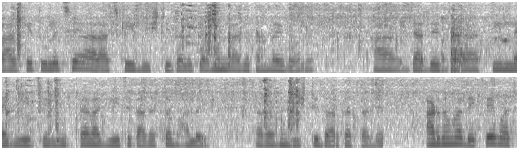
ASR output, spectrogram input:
কালকে তুলেছে আর আজকেই বৃষ্টি, তাহলে কেমন লাগে তোমরাই বলো। আর যাদের, যারা তিল লাগিয়েছে, ভুট্টা লাগিয়েছে, তাদের তো ভালোই, কারণ বৃষ্টি দরকার তাদের। আর তোমরা দেখতেই পাচ্ছ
